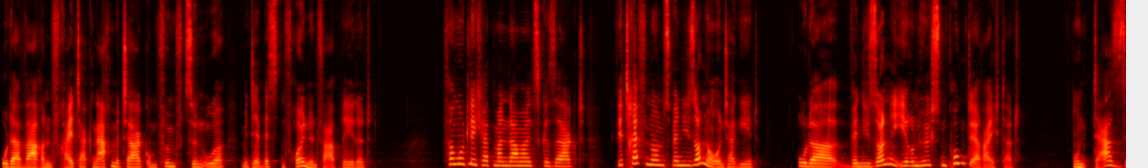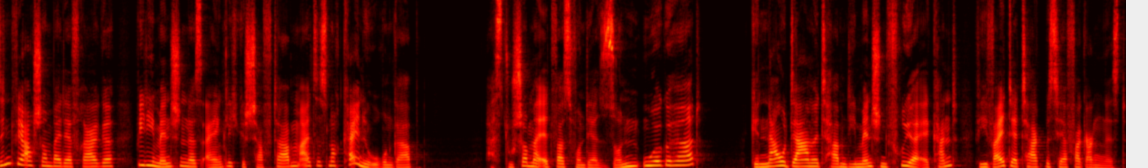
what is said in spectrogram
oder waren Freitagnachmittag um 15 Uhr mit der besten Freundin verabredet. Vermutlich hat man damals gesagt, wir treffen uns, wenn die Sonne untergeht oder wenn die Sonne ihren höchsten Punkt erreicht hat. Und da sind wir auch schon bei der Frage, wie die Menschen das eigentlich geschafft haben, als es noch keine Uhren gab. Hast du schon mal etwas von der Sonnenuhr gehört? Genau damit haben die Menschen früher erkannt, wie weit der Tag bisher vergangen ist.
